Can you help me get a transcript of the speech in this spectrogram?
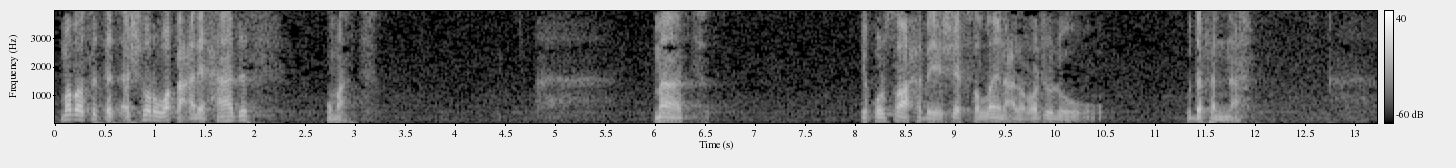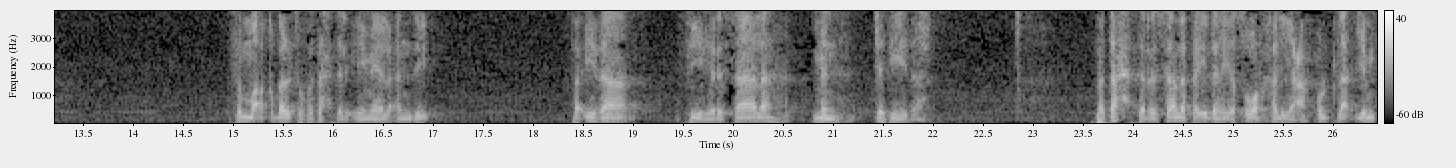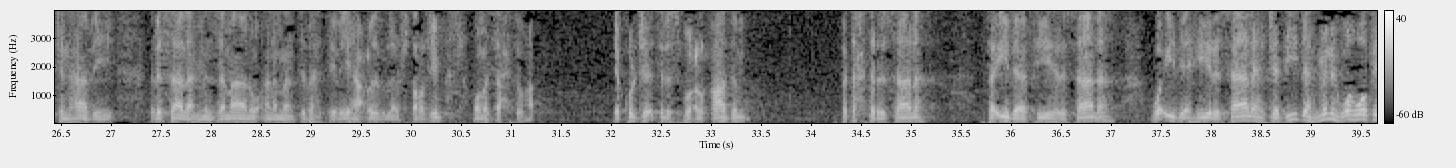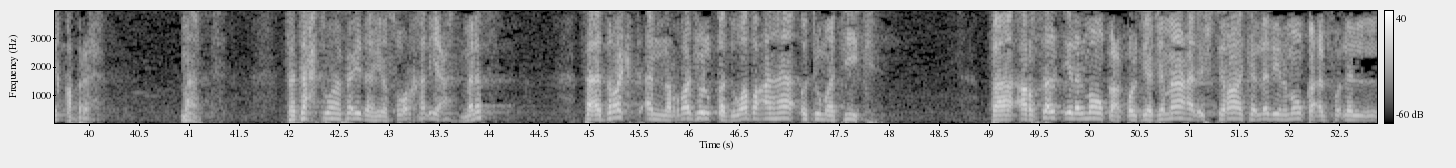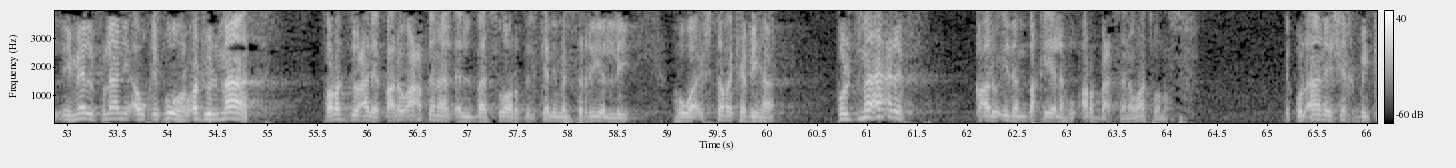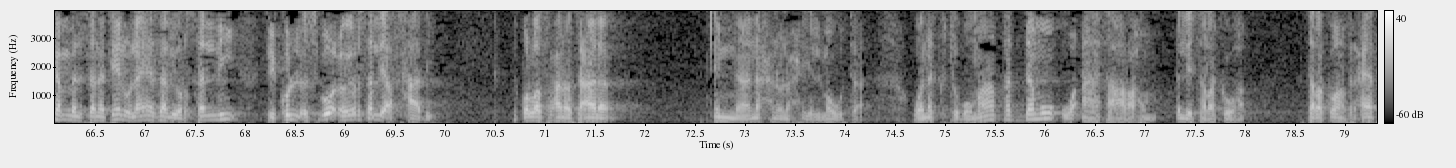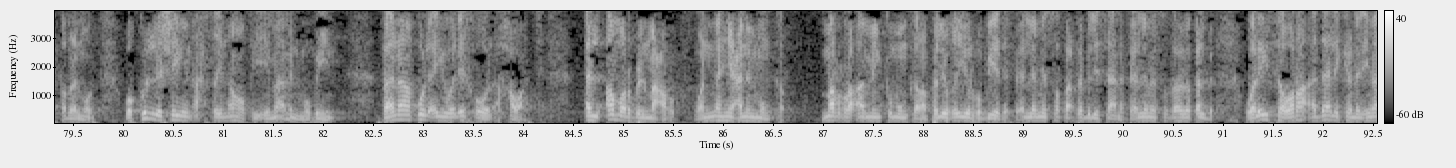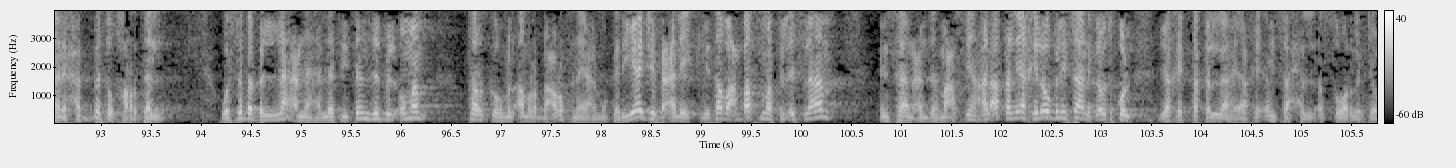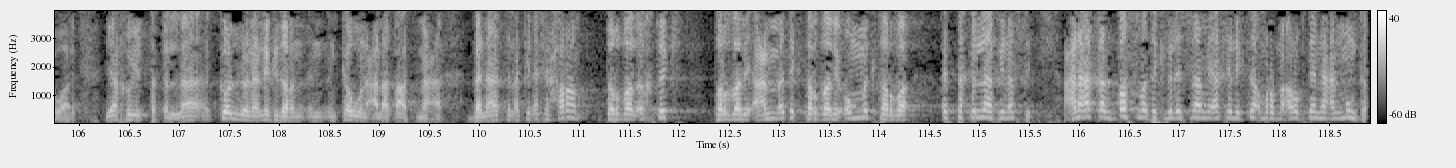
مضى ستة أشهر وقع عليه حادث ومات. مات. يقول صاحبي يا شيخ صلينا على الرجل ودفناه. ثم أقبلت وفتحت الإيميل عندي فإذا فيه رسالة منه جديدة. فتحت الرسالة فإذا هي صور خليعة. قلت لا يمكن هذه رسالة من زمان وأنا ما انتبهت إليها. أعوذ بالله من الشيطان الرجيم ومسحتها. يقول جئت الأسبوع القادم فتحت الرسالة فإذا فيه رسالة وإذا هي رسالة جديدة منه وهو في قبره. مات. فتحتها فإذا هي صور خليعة ملف. فأدركت أن الرجل قد وضعها أوتوماتيك. فأرسلت إلى الموقع قلت يا جماعة الاشتراك الذي الموقع الإيميل الفلاني أوقفوه الرجل مات. فردوا عليه قالوا أعطنا الباسورد الكلمة السرية اللي هو اشترك بها. قلت ما أعرف؟ قالوا إذا بقي له أربع سنوات ونصف. يقول أنا يا شيخ بنكمل سنتين ولا يزال يرسل لي في كل أسبوع ويرسل لي أصحابي. يقول الله سبحانه وتعالى إنا نحن نحيي الموتى ونكتب ما قدموا وآثارهم اللي تركوها. تركوها في الحياة قبل الموت. وكل شيء أحصيناه في إمام مبين. فأنا أقول أيها الإخوة والأخوات الأمر بالمعروف والنهي عن المنكر. من رأى منكم منكرا فليغيره بيده فإن لم يستطع فبلسانه فإن لم يستطع بقلبه وليس وراء ذلك من الإيمان حبة خردل. وسبب اللعنة التي تنزل بالأمم تركهم الأمر بالمعروف والنهي عن المنكر. يجب عليك لتضع بصمة في الإسلام. إنسان عنده معصية. على الأقل يا أخي لو بلسانك لو تقول يا أخي اتق الله يا أخي امسح الصور اللي في جوالك. يا أخي اتق الله كلنا نقدر نكون علاقات مع بنات. لكن يا أخي حرام. ترضى لأختك ترضى لأعمتك ترضى لأمك ترضى اتق الله في نفسك. على أقل بصمتك في الإسلام يا أخي أنك تأمر بالمعروف تنهى عن المنكر.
